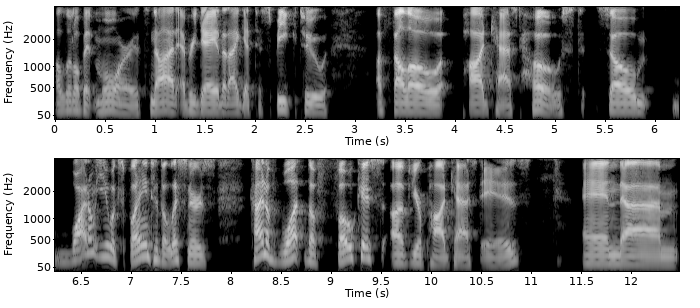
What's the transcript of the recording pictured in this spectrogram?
a little bit more. It's not every day that I get to speak to a fellow podcast host. So, why don't you explain to the listeners kind of what the focus of your podcast is and um,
